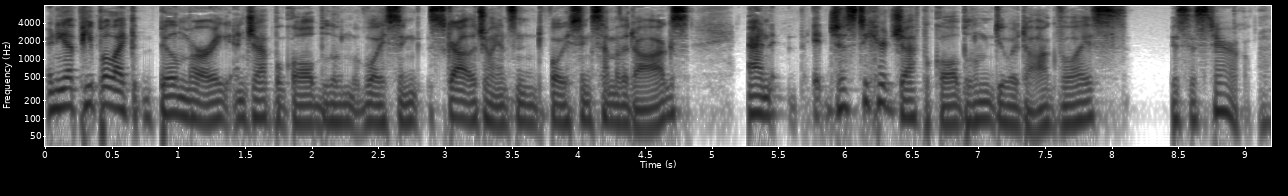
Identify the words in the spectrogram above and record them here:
And you have people like Bill Murray and Jeff Goldblum voicing Scarlett Johansson voicing some of the dogs. And it, just to hear Jeff Goldblum do a dog voice is hysterical. oh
